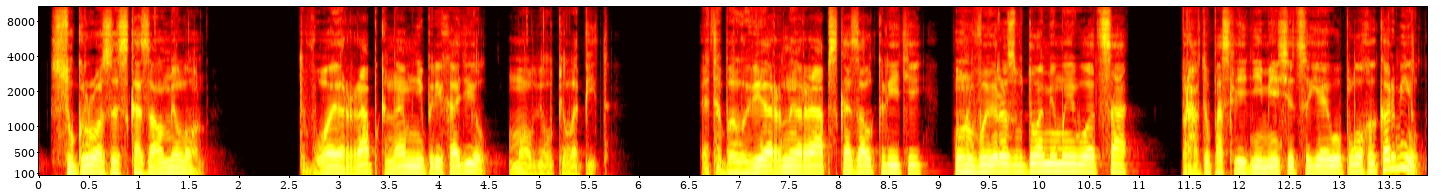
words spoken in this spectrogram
— с угрозой сказал Милон. «Твой раб к нам не приходил», — молвил Пелопит. «Это был верный раб», — сказал Клитий. «Он вырос в доме моего отца. Правда, последние месяцы я его плохо кормил.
